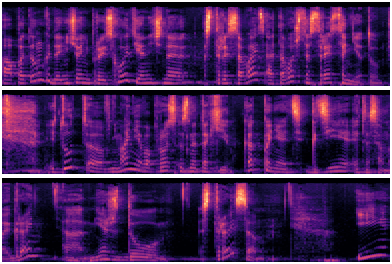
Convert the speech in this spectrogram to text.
А потом, когда ничего не происходит, я начинаю стрессовать от того, что стресса нету. И тут, э, внимание, вопрос знатоки. Как понять, где эта самая грань а, между стрессом и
